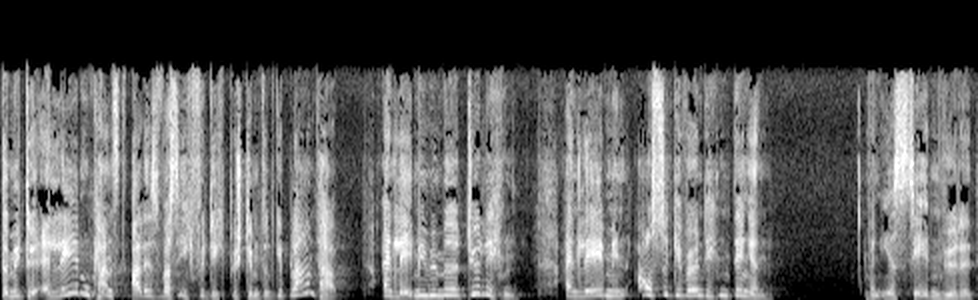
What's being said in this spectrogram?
damit du erleben kannst alles, was ich für dich bestimmt und geplant habe. Ein Leben im Übernatürlichen, ein Leben in außergewöhnlichen Dingen. Wenn ihr sehen würdet,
